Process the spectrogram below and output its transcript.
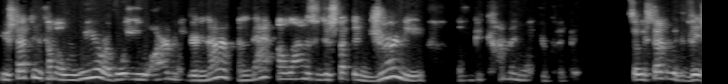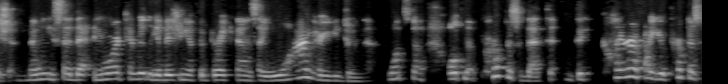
You start to become aware of what you are and what you're not, and that allows you to start the journey of becoming what you could be. So we started with vision. Then we said that in order to really have vision, you have to break down and say, why are you doing that? What's the ultimate purpose of that? To, to clarify your purpose,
